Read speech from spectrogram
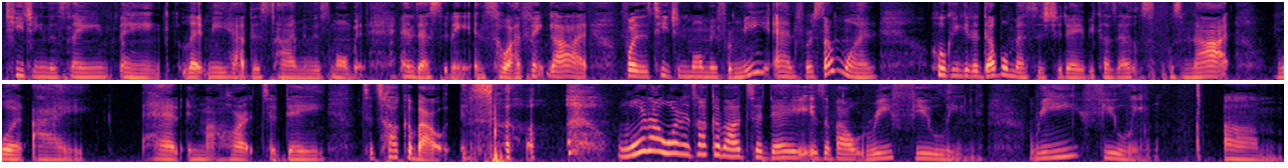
teaching the same thing. Let me have this time in this moment and destiny. And so I thank God for this teaching moment for me and for someone who can get a double message today because that was not what I had in my heart today to talk about. And so, what I want to talk about today is about refueling. Refueling. Um,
